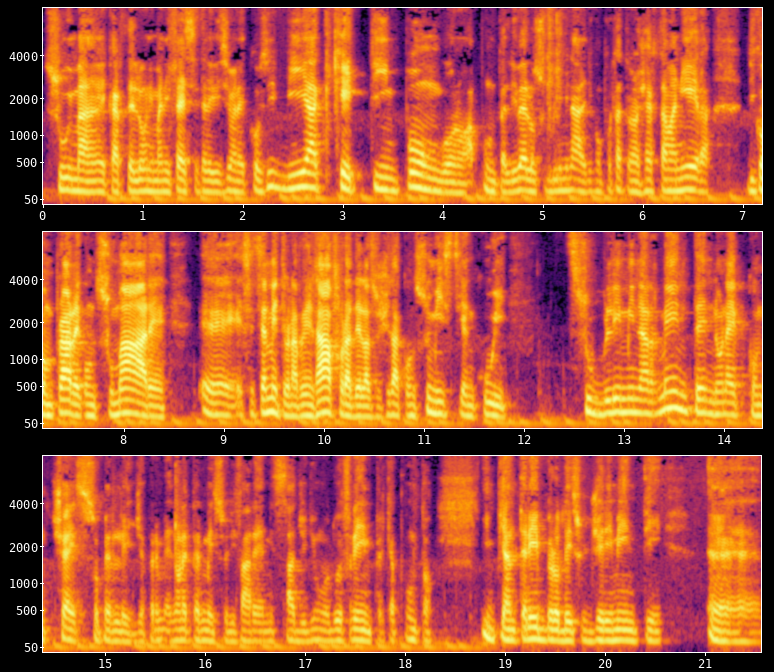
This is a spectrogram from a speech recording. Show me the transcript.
sui ma- cartelloni manifesti televisione e così via che ti impongono appunto a livello subliminale di comportarti in una certa maniera, di comprare, consumare, eh, essenzialmente una metafora della società consumistica in cui subliminarmente non è concesso per legge, per non è permesso di fare messaggi di uno o due frame perché appunto impianterebbero dei suggerimenti eh,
